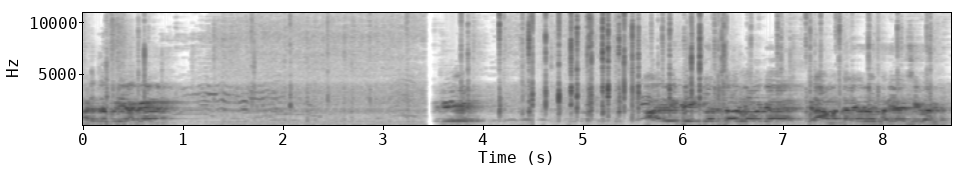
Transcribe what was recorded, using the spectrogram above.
அடுத்தபடியாக ஆர்விபி கிளப் சார்பாக கிராம தலைவர்கள் மரியாதை செய்வார்கள்.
